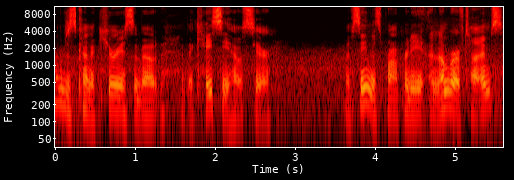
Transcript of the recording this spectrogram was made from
I'm just kind of curious about the Casey house here. I've seen this property a number of times.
